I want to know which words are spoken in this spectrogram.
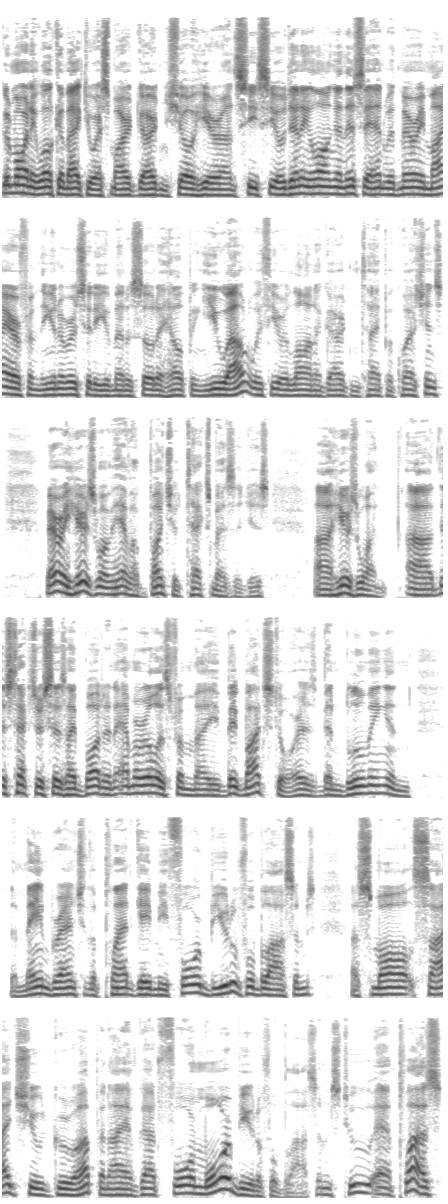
Good morning. Welcome back to our Smart Garden Show here on CCO. Denny Long on this end with Mary Meyer from the University of Minnesota helping you out with your lawn and garden type of questions. Mary, here's one. We have a bunch of text messages. Uh, here's one. Uh, this texter says, I bought an amaryllis from a big box store. It has been blooming, and the main branch of the plant gave me four beautiful blossoms. A small side shoot grew up, and I have got four more beautiful blossoms, two uh, plus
